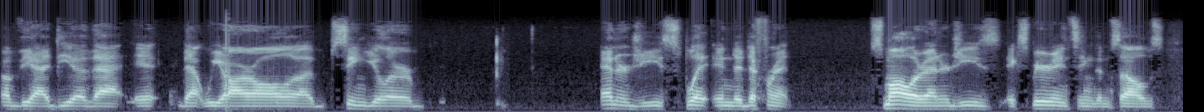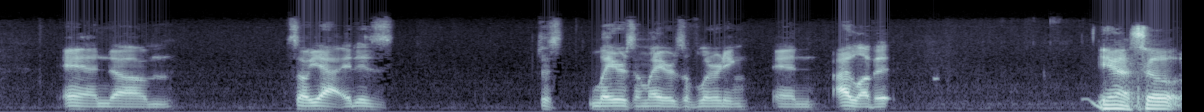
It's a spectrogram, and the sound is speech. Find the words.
of the idea that it that we are all a singular energy split into different smaller energies experiencing themselves and um, so yeah it is just layers and layers of learning and i love it yeah, so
